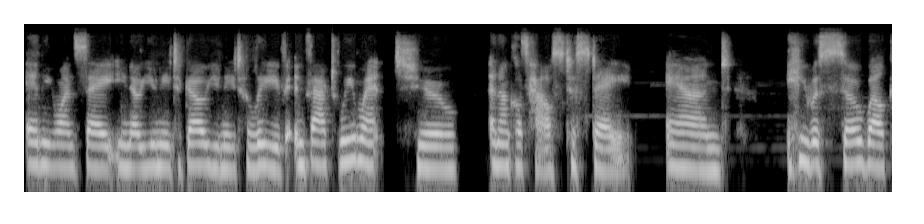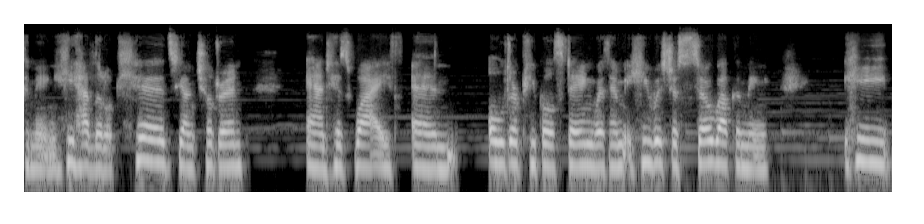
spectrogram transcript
anyone say, you know, you need to go, you need to leave. In fact, we went to an uncle's house to stay, and he was so welcoming. He had little kids, young children, and his wife, and older people staying with him. He was just so welcoming he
